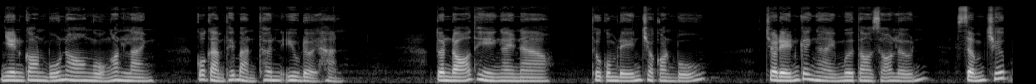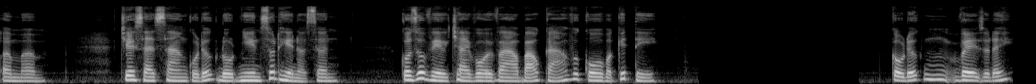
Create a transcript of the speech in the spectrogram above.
Nhìn con bố no ngủ ngon lành Cô cảm thấy bản thân yêu đời hẳn. Tuần đó thì ngày nào Thu cũng đến cho con bố. Cho đến cái ngày mưa to gió lớn Sấm chớp ầm ầm Chiếc xe sang của Đức đột nhiên xuất hiện ở sân. Cô giúp việc chạy vội vào báo cáo với cô và Kitty. Cậu Đức về rồi đấy.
